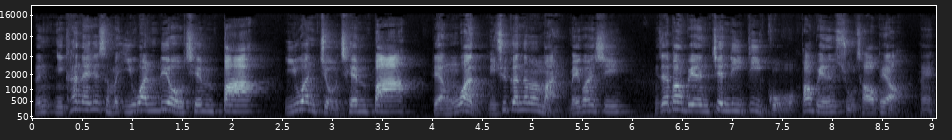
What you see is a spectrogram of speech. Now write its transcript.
人你看那些什么一万六千八、一万九千八、两万，你去跟他们买没关系。你在帮别人建立帝国，帮别人数钞票，哎，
